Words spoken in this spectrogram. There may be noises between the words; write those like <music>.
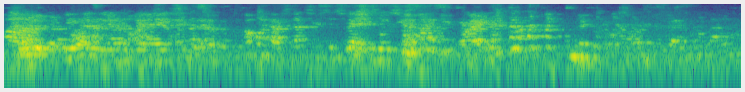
Uh, because the other day, she was like, oh my gosh, that's your situation, right? <laughs>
